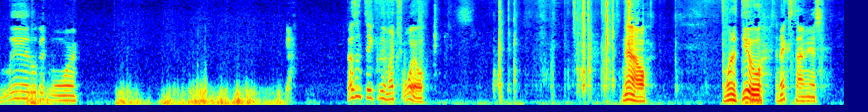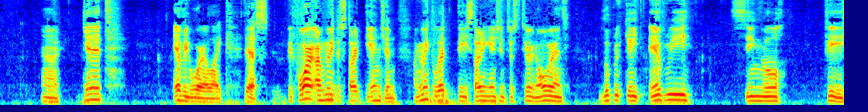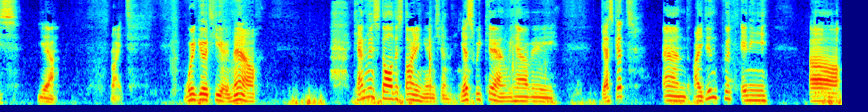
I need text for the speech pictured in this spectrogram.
a little bit more. Yeah. Doesn't take really much oil. Now, what I want to do the next time is uh, get it everywhere like this. Before I'm going to start the engine, I'm going to let the starting engine just turn over and lubricate every single piece. Yeah, right. We're good here. Now, can we install the starting engine? Yes, we can. We have a gasket and I didn't put any uh,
